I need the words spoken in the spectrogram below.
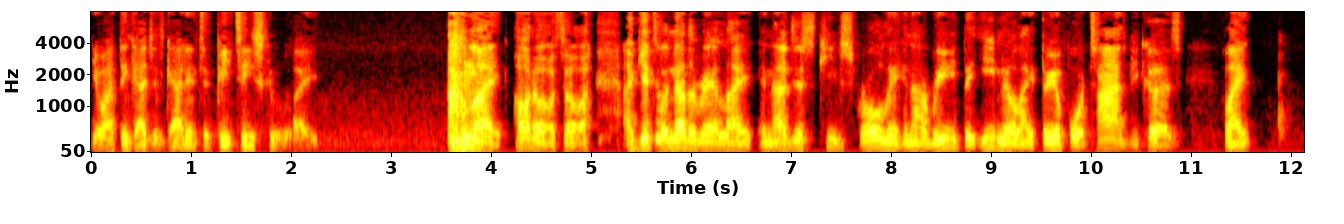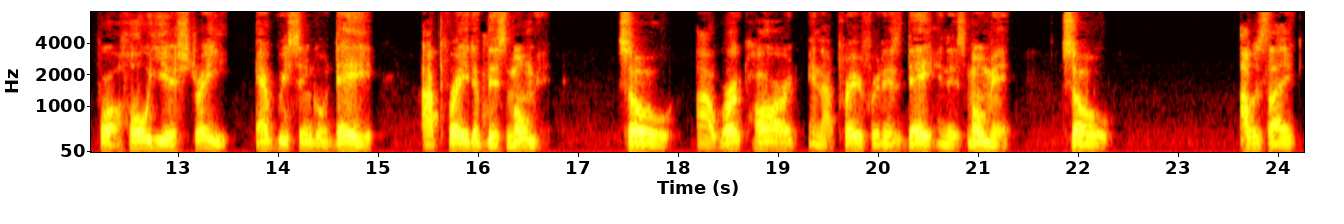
yo, I think I just got into PT school. Like, I'm like, hold on. So I get to another red light and I just keep scrolling and I read the email like three or four times because, like, for a whole year straight, every single day, I prayed of this moment. So I worked hard and I prayed for this day and this moment so I was like,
